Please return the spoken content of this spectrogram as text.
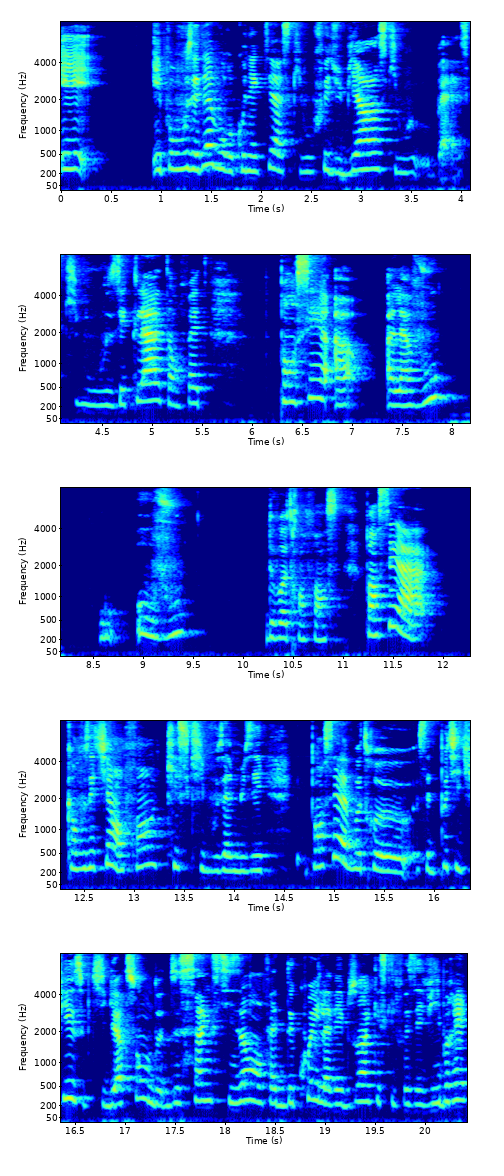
Et, et pour vous aider à vous reconnecter à ce qui vous fait du bien, ce qui vous, bah, ce qui vous éclate, en fait, pensez à, à la vous ou au vous de votre enfance. Pensez à quand vous étiez enfant, qu'est-ce qui vous amusait? Pensez à votre cette petite fille ou ce petit garçon de, de 5-6 ans, en fait, de quoi il avait besoin, qu'est-ce qu'il faisait vibrer?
